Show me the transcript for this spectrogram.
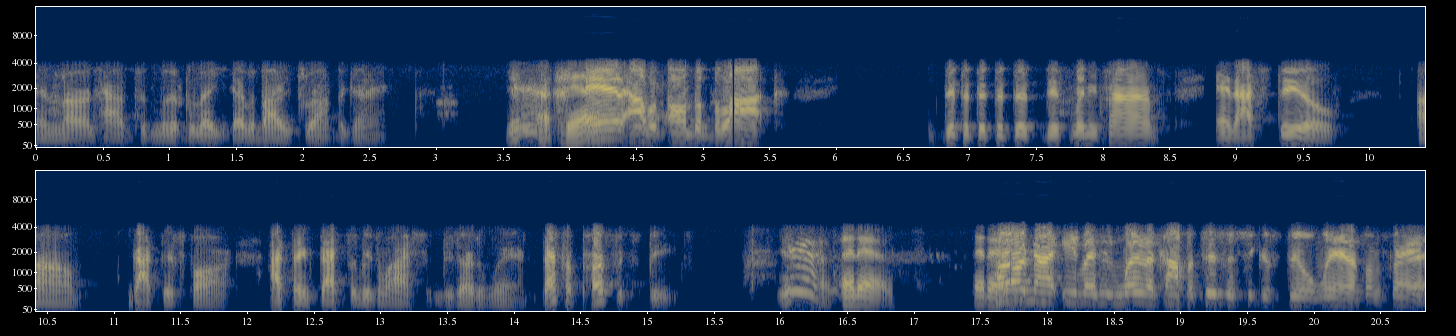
and learned how to manipulate everybody throughout the game. Yeah. Yeah. And I was on the block this, this, this, this, this many times, and I still um, got this far. I think that's the reason why I deserve to win. That's a perfect speech. Yeah. It is. It is. Her not even winning a competition, she could still win. That's what I'm saying.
